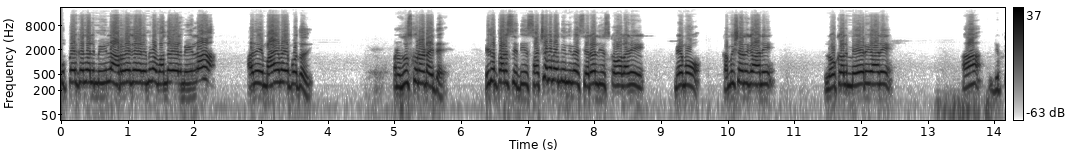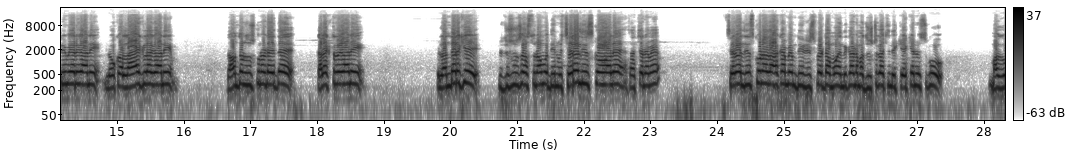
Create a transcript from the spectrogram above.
ముప్పై గజాలు మిగిలిన అరవై గజాలు మిగిలిన వంద గజాలు మిగిలిన అది మాయమైపోతుంది. మనం చూసుకున్నట్టయితే ఇది పరిస్థితి సక్షణమే దీన్ని మేము చర్యలు తీసుకోవాలని మేము కమిషనర్ కానీ లోకల్ మేయర్ కానీ డిప్యూటీ మేయర్ కానీ లోకల్ నాయకులు కానీ దాంతో చూసుకున్నట్టయితే కలెక్టర్ కానీ వీళ్ళందరికీ చూసేస్తున్నాము దీని చర్యలు తీసుకోవాలి సక్షణమే. చర్యలు తీసుకున్న దాకా మేము దీన్ని విడిచిపెట్టాము ఎందుకంటే మా దృష్టికి వచ్చింది కేకే న్యూస్కు మాకు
